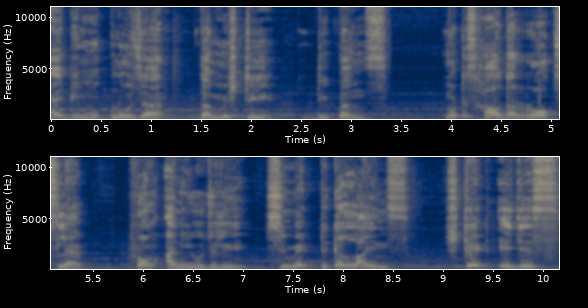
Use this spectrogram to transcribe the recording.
As we move closer, the mystery deepens. Notice how the rock slab, from unusually symmetrical lines, straight edges,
